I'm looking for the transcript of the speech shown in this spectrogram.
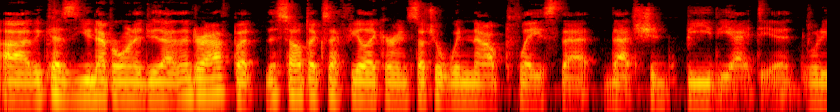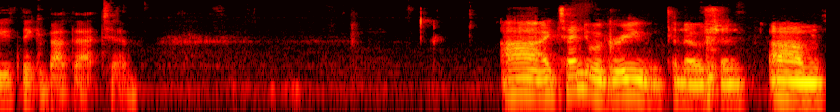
uh, because you never want to do that in the draft. But the Celtics, I feel like, are in such a win now place that that should be the idea. What do you think about that, Tim? Uh, I tend to agree with the notion. Um,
